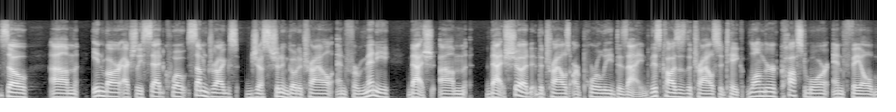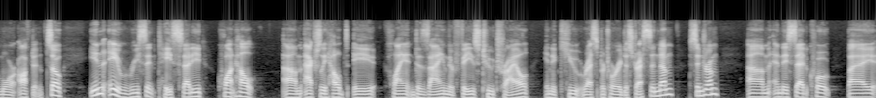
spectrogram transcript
So um, Inbar actually said, "quote Some drugs just shouldn't go to trial, and for many that sh- um, that should the trials are poorly designed. This causes the trials to take longer, cost more, and fail more often." So, in a recent case study, QuantHealth um, actually helped a client design their phase two trial in acute respiratory distress syndrome syndrome. Um, and they said, quote, by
